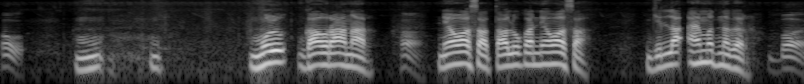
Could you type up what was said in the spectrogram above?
हो. मूळ गाव राहणार. हां. नेवासा तालुका नेवासा. जिल्हा अहमदनगर. बर.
